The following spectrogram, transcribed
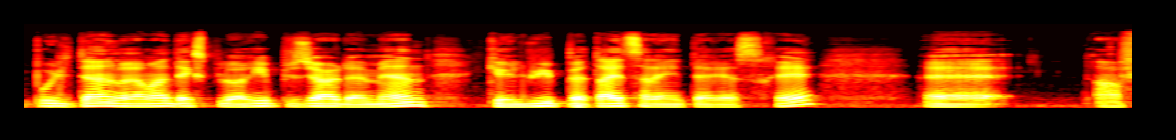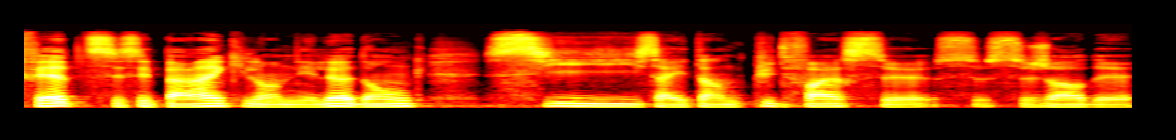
pas eu le temps vraiment d'explorer plusieurs domaines que lui, peut-être, ça l'intéresserait. Euh, en fait, c'est ses parents qui l'ont emmené là. Donc, si ça ne tente plus de faire ce, genre de,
